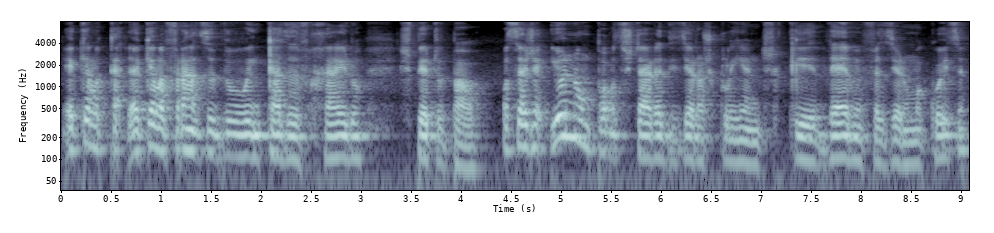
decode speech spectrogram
é aquela, aquela frase do em casa de ferreiro, espeto de pau. Ou seja, eu não posso estar a dizer aos clientes que devem fazer uma coisa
